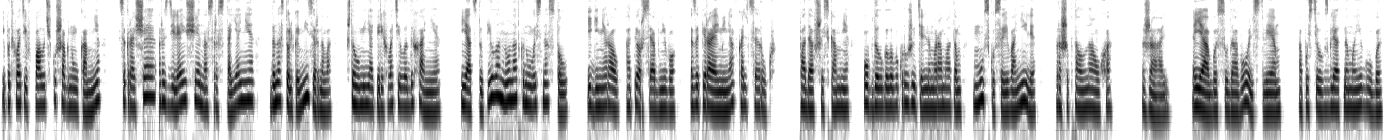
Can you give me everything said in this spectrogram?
и, подхватив палочку, шагнул ко мне, сокращая разделяющее нас расстояние до настолько мизерного, что у меня перехватило дыхание. Я отступила, но наткнулась на стол, и генерал оперся об него, запирая меня в кольце рук. Подавшись ко мне, обдал головокружительным ароматом мускуса и ванили, прошептал на ухо. «Жаль. Я бы с удовольствием», — опустил взгляд на мои губы,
